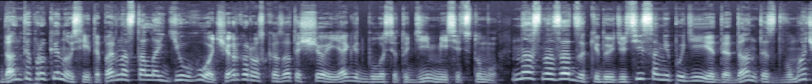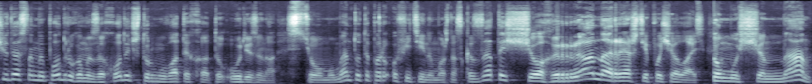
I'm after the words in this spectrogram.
Данте прокинувся, і тепер настала його черга розказати, що і як відбулося тоді місяць тому. Нас назад закидують у ці самі події, де Данте з двома чудесними подругами заходить штурмувати хату Урізена. З цього моменту тепер офіційно можна сказати, що гра нарешті почалась, тому що нам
